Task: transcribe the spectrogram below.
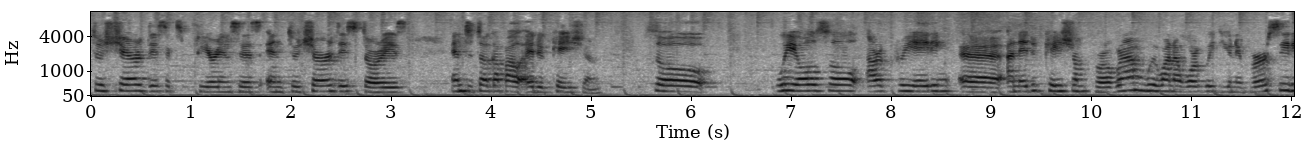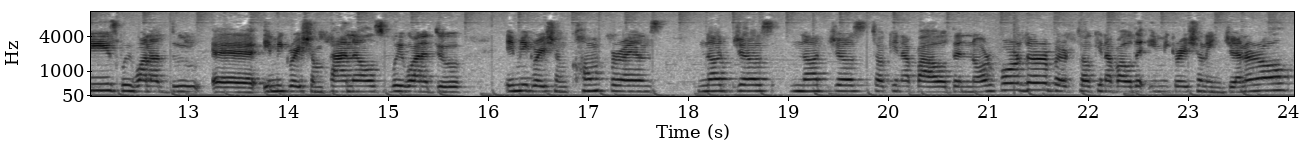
to share these experiences and to share these stories and to talk about education. So we also are creating uh, an education program. We want to work with universities. We want to do uh, immigration panels. We want to do immigration conference not just not just talking about the north border but talking about the immigration in general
